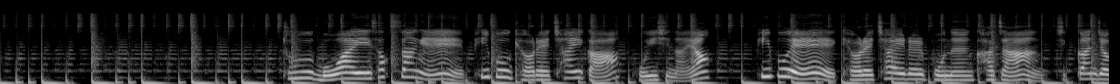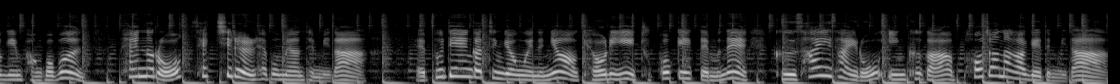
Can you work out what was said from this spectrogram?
두 모아이 석상의 피부 결의 차이가 보이시나요? 피부의 결의 차이를 보는 가장 직관적인 방법은 펜으로 색칠을 해보면 됩니다. FDM 같은 경우에는요 결이 두껍기 때문에 그 사이사이로 잉크가 퍼져나가게 됩니다.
